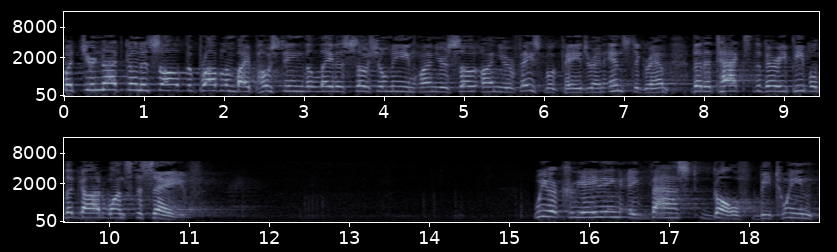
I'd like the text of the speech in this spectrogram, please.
But you're not going to solve the problem by posting the latest social meme on your so, on your Facebook page or an Instagram that attacks the very people that God wants to save. We are creating a vast gulf between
